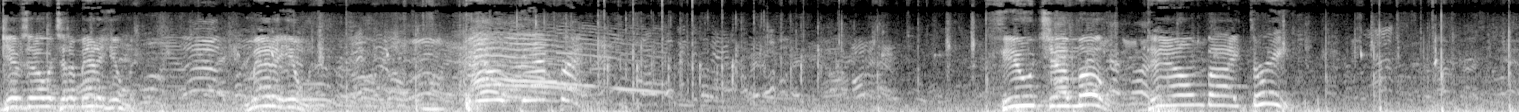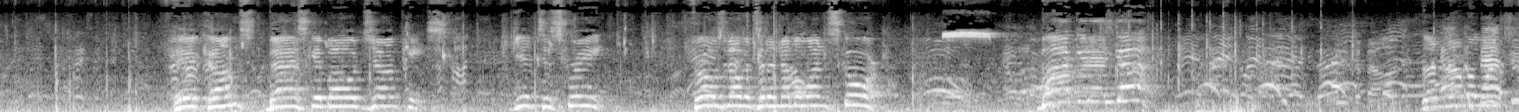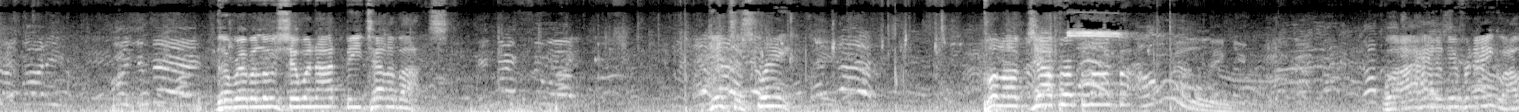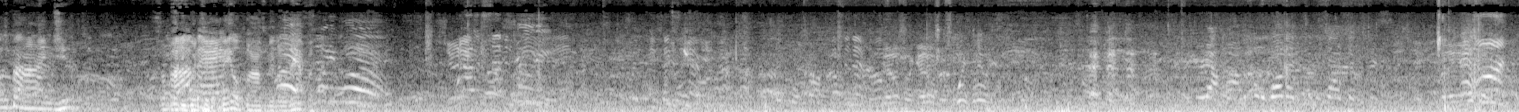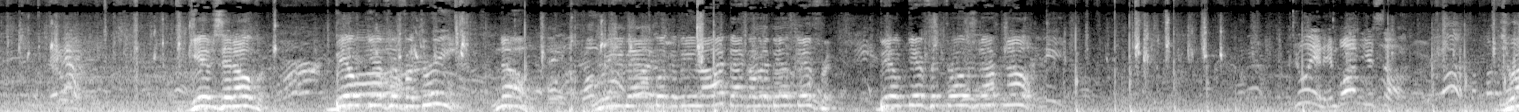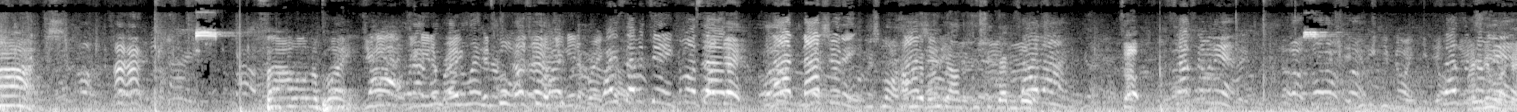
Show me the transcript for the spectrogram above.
Gives it over to the metahuman. Metahuman. Bill different. Future move. Down by three. Here comes basketball junkies. Get to screen. Throws it over to the number one scorer. Bucket is got. The number one. The revolution will not be televised. Get your screen. Pull up jumper block. by- Oh. Well, I had a different angle. I was behind you. Somebody My went to the bail bondsman on that one. Gives it over. Bill Different for three. No. Rebound Book of Eli. Back over to Bill Different. Bill Different throws it up. No. Julian, involve yourself. Drives. Foul on the play. Do you need, do you need a break? It's cool. It's cool. Do you need a break? White 17, come on, Seth. Not, not shooting. You smart. How many of the rebounders you shoot grabbing boards? Sideline. So, Seth's coming in. If you can keep going, keep going. Seth's coming in.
